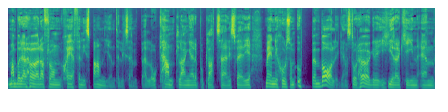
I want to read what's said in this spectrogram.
Man börjar höra från chefen i Spanien till exempel och hantlangare på plats här i Sverige. Människor som uppenbarligen står högre i hierarkin än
